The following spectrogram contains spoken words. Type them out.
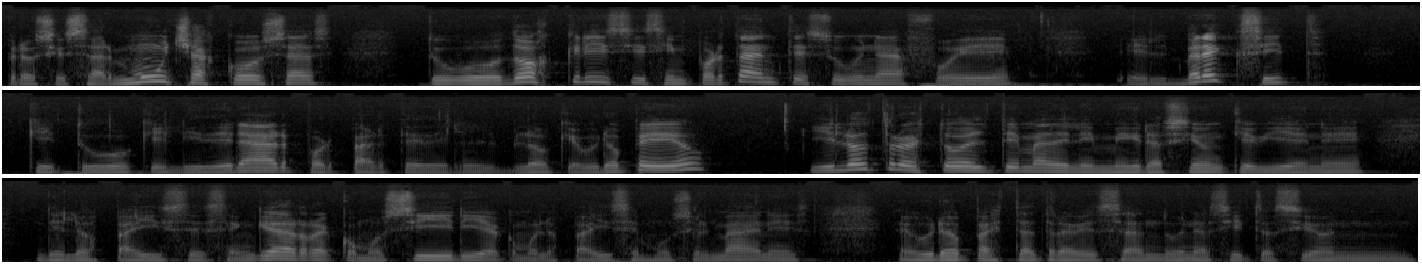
procesar muchas cosas, tuvo dos crisis importantes, una fue el Brexit, que tuvo que liderar por parte del bloque europeo, y el otro es todo el tema de la inmigración que viene de los países en guerra, como Siria, como los países musulmanes. Europa está atravesando una situación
